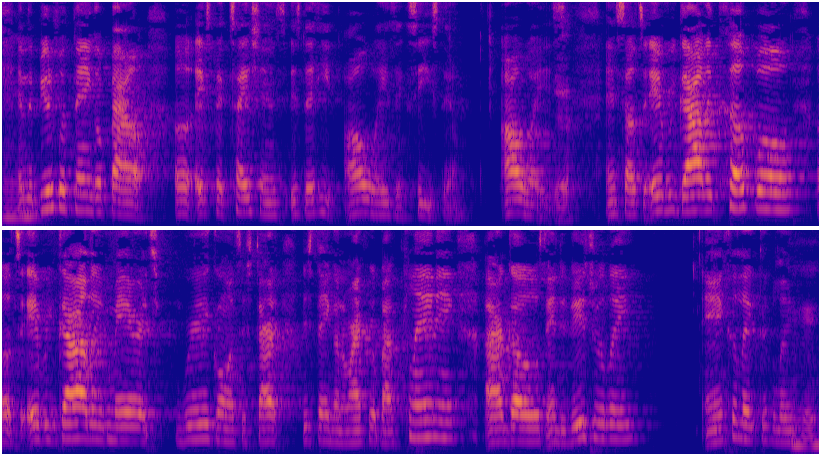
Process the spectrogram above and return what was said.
And the beautiful thing about uh, expectations is that He always exceeds them. Always. Yeah. And so, to every godly couple, uh, to every godly marriage, we're going to start this thing on the right foot by planning our goals individually and collectively.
